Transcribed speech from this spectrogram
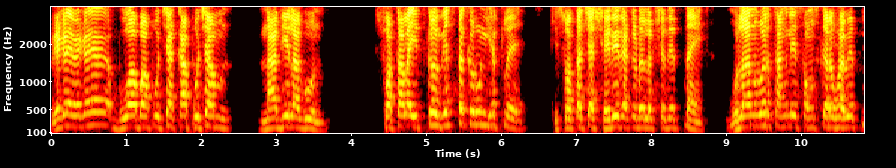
वेगळ्या वेगळ्या बुवा बापूच्या कापूच्या नादी लागून स्वतःला इतकं व्यस्त करून घेतलंय की स्वतःच्या शरीराकडे लक्ष देत नाही. मुलांवर चांगले संस्कार व्हावेत.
